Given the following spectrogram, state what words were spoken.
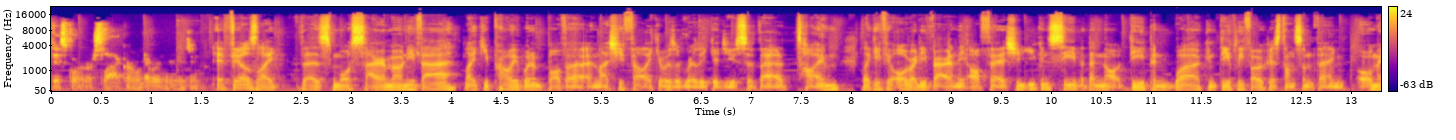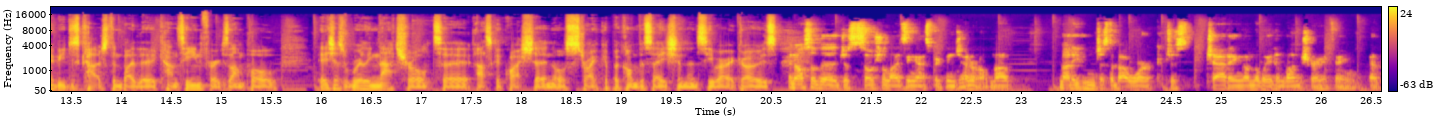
Discord or Slack or whatever they're using. It feels like there's more ceremony there. Like you probably wouldn't bother unless you felt like it was a really good use of their time. Like if you're already there in the office, you, you can see that they're not deep in work and deeply focused on something, or maybe you just catch them by the canteen, for example. It's just really natural to ask a question or strike up a conversation and see where it goes. And also the just socializing aspect in general, not not even just about work, just chatting on the way to lunch or anything. That,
